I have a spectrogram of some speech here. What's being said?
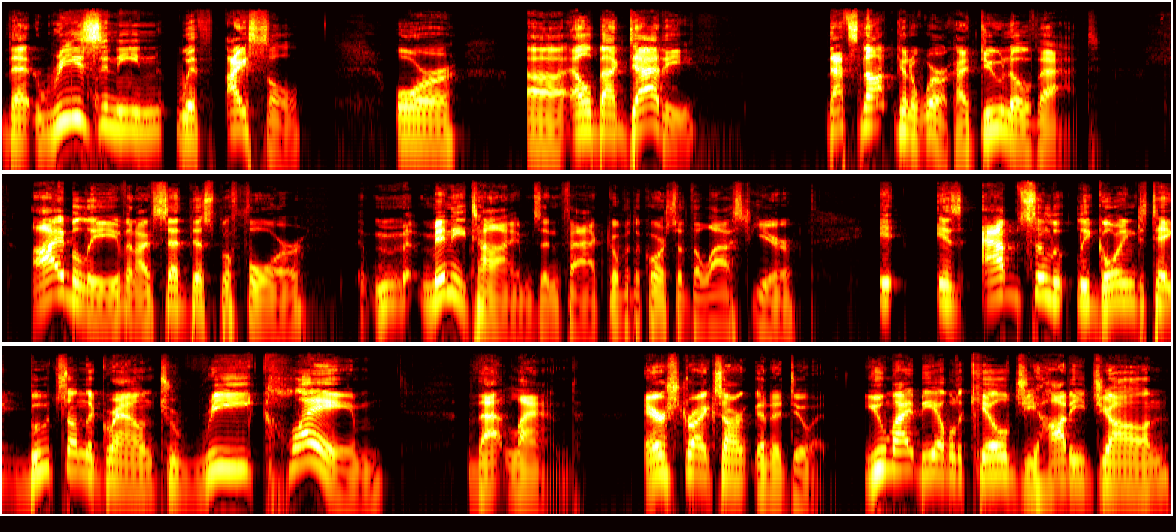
that reasoning with ISIL or uh, El Baghdadi, that's not going to work. I do know that. I believe, and I've said this before, m- many times, in fact, over the course of the last year, it is absolutely going to take boots on the ground to reclaim that land. Airstrikes aren't going to do it. You might be able to kill Jihadi John,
